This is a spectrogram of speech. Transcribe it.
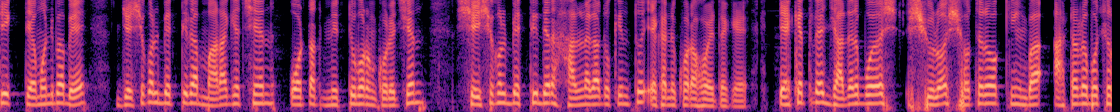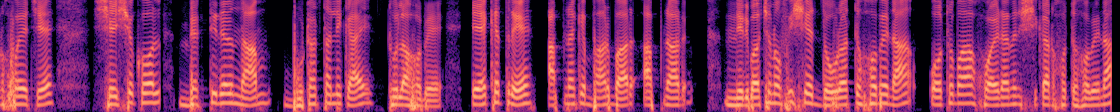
ঠিক তেমনইভাবে যে সকল ব্যক্তিরা মারা গেছেন, অর্থাৎ মৃত্যুবরণ করেছেন, সেই সকল ব্যক্তিদের হালনাগাদও কিন্তু এখানে করা হয়ে থাকে। এক্ষেত্রে যাদের বয়স ষোলো, সতেরো কিংবা আঠারো বছর হয়েছে, সেই সকল ব্যক্তিদের নাম ভোটার তালিকায় তোলা হবে। এক্ষেত্রে আপনাকে বারবার আপনার নির্বাচন অফিসে দৌড়াতে হবে না অথবা হয়রানির শিকার হতে হবে না।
